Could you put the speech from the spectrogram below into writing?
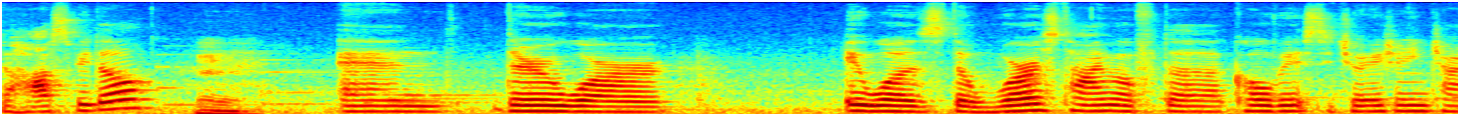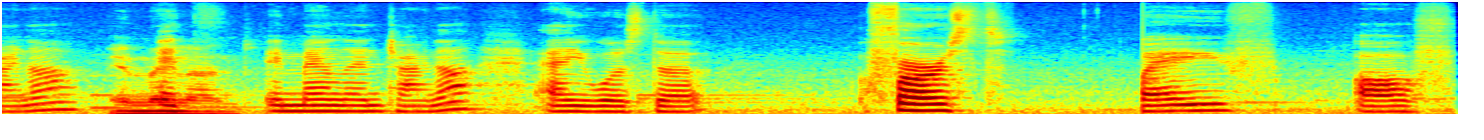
the hospital Mm. and there were it was the worst time of the covid situation in china In It- mainland. in mainland china and it was the first wave of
